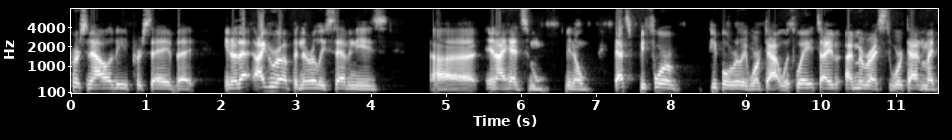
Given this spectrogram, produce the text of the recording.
personality per se, but you know that I grew up in the early '70s, uh, and I had some. You know, that's before people really worked out with weights. I I remember I worked out in my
